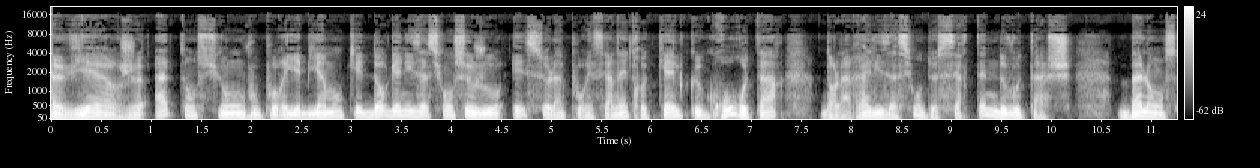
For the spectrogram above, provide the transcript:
Vierge, attention, vous pourriez bien manquer d'organisation ce jour et cela pourrait faire naître quelques gros retards dans la réalisation de certaines de vos tâches. Balance,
